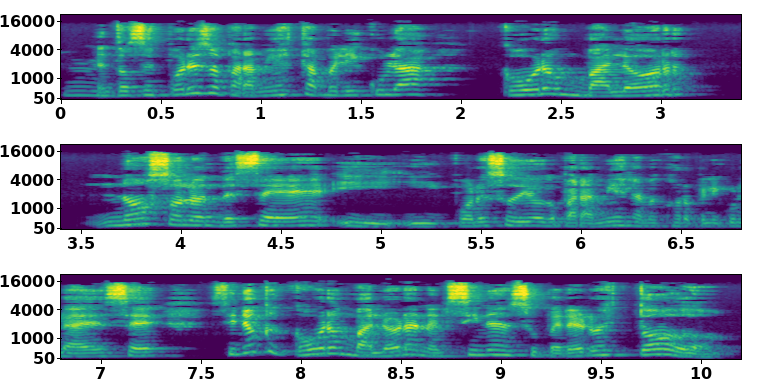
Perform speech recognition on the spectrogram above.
Mm. Entonces por eso para mí esta película cobra un valor no solo en DC, y, y por eso digo que para mí es la mejor película de DC, sino que cobra un valor en el cine de superhéroes todo.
